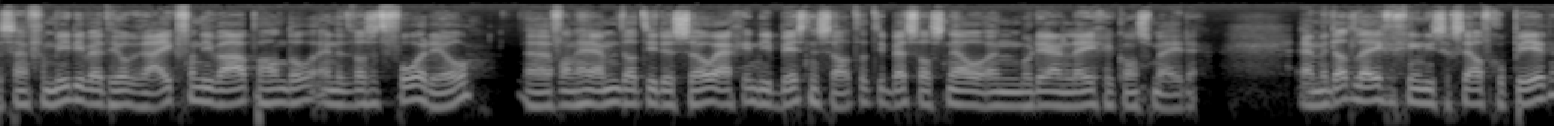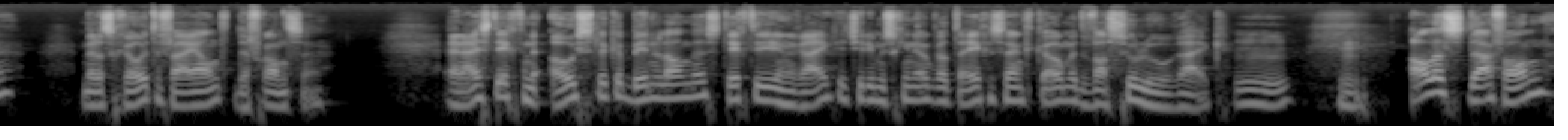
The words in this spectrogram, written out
zijn familie werd heel rijk van die wapenhandel. En het was het voordeel van hem dat hij dus zo erg in die business zat dat hij best wel snel een modern leger kon smeden. En met dat leger ging hij zichzelf groeperen met als grote vijand de Fransen. En hij sticht in de oostelijke binnenlanden, stichtte hij een rijk dat jullie misschien ook wel tegen zijn gekomen, het Wassoulou-rijk. Mhm. Alles daarvan,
